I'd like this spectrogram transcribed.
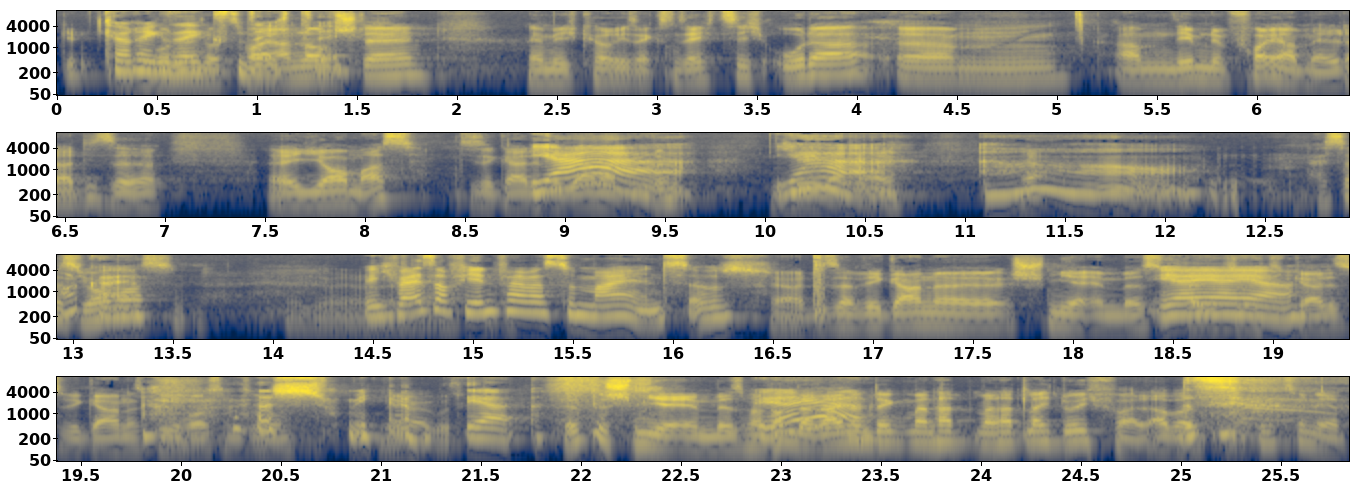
gibt Curry im Grunde nur zwei 66. Anlaufstellen, nämlich Curry 66 oder ähm, ähm, neben dem Feuermelder diese äh, Jormas, diese geile Ja. Mega ja. geil. Ah. Heißt das Okay. Jormas? Ich weiß auf jeden Fall, was du meinst. Ja, dieser vegane Schmierimbiss. Ja, da ja, so ja. geiles veganes Gyros und so. Schmier. Mega gut. Ja. Das ist ein Schmierimbiss. Man Ja, kommt da rein ja. und denkt, man hat, man hat gleich Durchfall, aber es funktioniert.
